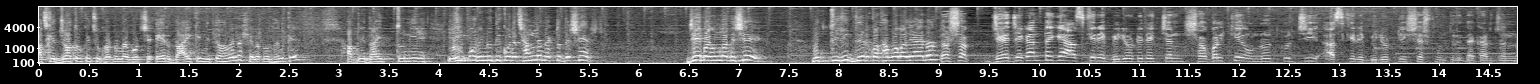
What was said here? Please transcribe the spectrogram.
আজকে যত কিছু ঘটনা ঘটছে এর দায় কি নিতে হবে না সেনাপ্রধানকে? আপনি দায়িত্ব নিয়ে এই পরিণতি করে ছাড়লেন একটা দেশের? যে বাংলাদেশে মুক্তিযুদ্ধের কথা বলা যায় না? দর্শক যে যেখান থেকে আজকের এই ভিডিওটি দেখছেন সকলকে অনুরোধ করছি আজকের এই ভিডিওটি শেষ মন্ত্রী দেখার জন্য।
